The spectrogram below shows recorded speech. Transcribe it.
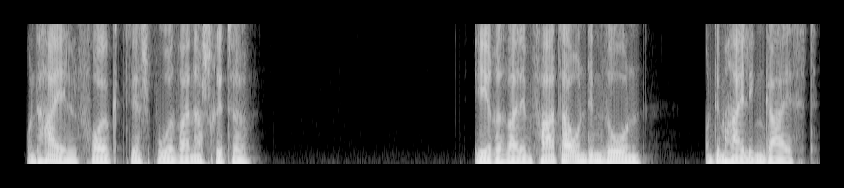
und Heil folgt der Spur seiner Schritte. Ehre sei dem Vater und dem Sohn und dem Heiligen Geist,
